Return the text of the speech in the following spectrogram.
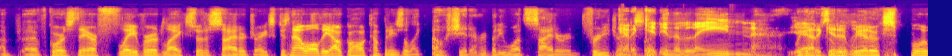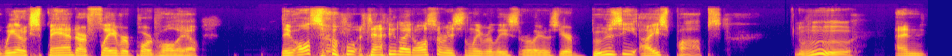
Of, course, they are flavored like sort of cider drinks because now all the alcohol companies are like, oh shit, everybody wants cider and fruity drinks. Gotta drinks. get in the lane. we got to get it. We got to explore. We got to expand our flavor portfolio. They also Natty Light also recently released earlier this year boozy ice pops. Ooh. and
